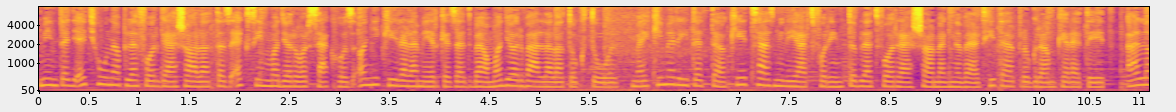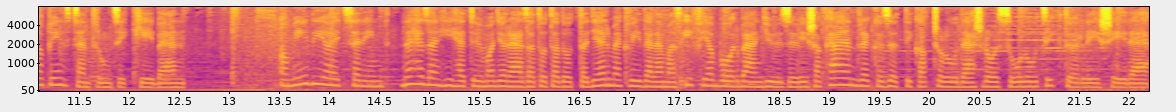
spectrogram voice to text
Mintegy egy hónap leforgása alatt az Exim Magyarországhoz annyi kérelem érkezett be a magyar vállalatoktól, mely kimerítette a 200 milliárd forint többletforrással megnövelt hitelprogram keretét, áll a pénzcentrum cikkében. A média egy szerint nehezen hihető magyarázatot adott a gyermekvédelem az ifjabb Orbán győző és a K. közötti kapcsolódásról szóló cikk törlésére.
